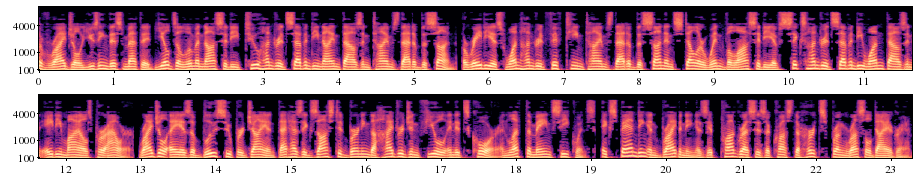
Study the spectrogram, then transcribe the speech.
of Rigel using this method yields a luminosity 279,000 times that of the Sun, a radius 115 times that of the Sun and stellar wind velocity of 671,080 miles per hour. Rigel A is a blue supergiant that has exhausted burning the hydrogen fuel in its core and left the main sequence, expanding and brightening as it progresses across the Hertzsprung-Russell diagram.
